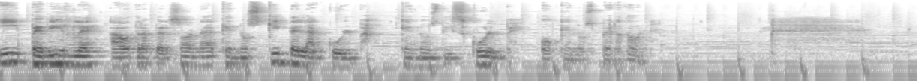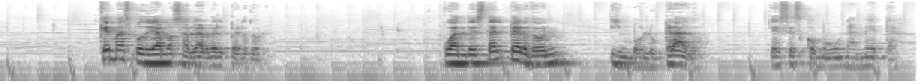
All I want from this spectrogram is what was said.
y pedirle a otra persona que nos quite la culpa, que nos disculpe o que nos perdone. ¿Qué más podríamos hablar del perdón? Cuando está el perdón involucrado, esa es como una meta,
